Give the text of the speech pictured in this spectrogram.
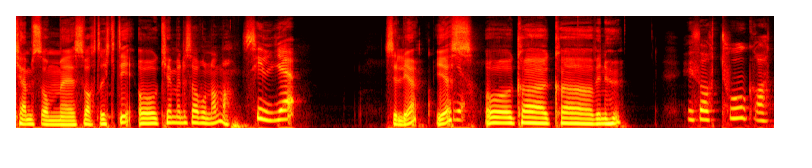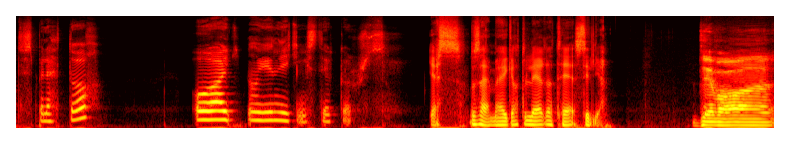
Hvem som eh, svarte riktig. Og hvem er det som har vunnet, Alma? Silje Silje? Yes. Og hva, hva vinner hun? hun får to gratisbilletter og noen vikingstickers. Yes. Da sier vi gratulerer til Silje. Det var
